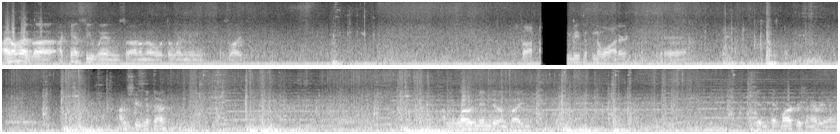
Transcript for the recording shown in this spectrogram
I don't have, uh, I can't see wind, so I don't know what the winding is like. So, these in the water. Yeah. I'm shooting at them. I'm loading into them, Clayton. Getting hit markers and everything.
